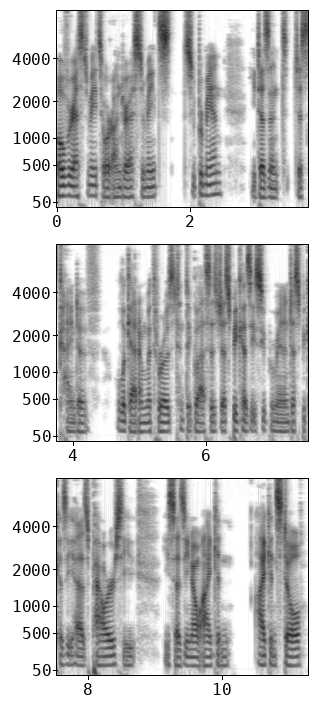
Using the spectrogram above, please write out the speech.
overestimates or underestimates Superman. He doesn't just kind of look at him with rose tinted glasses just because he's Superman and just because he has powers. He he says, you know, I can I can still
